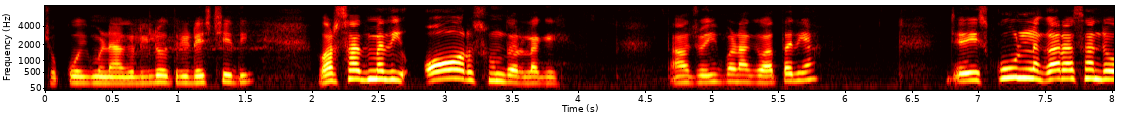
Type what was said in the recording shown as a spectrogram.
જો કોઈ મને આગળ લીલોતરી ડેસી હતી વરસાદમાંથી ઓર સુંદર લાગી. ત્યાં જો એ પણ આગળ વાતર્યા. જે સ્કૂલ ને ઘર અસાંજો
